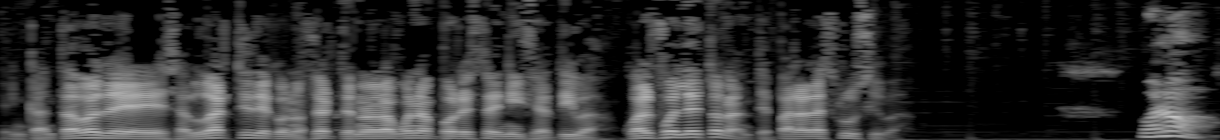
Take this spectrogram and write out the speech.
Encantado de saludarte y de conocerte. Enhorabuena por esta iniciativa. ¿Cuál fue el detonante para la exclusiva? Bueno,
